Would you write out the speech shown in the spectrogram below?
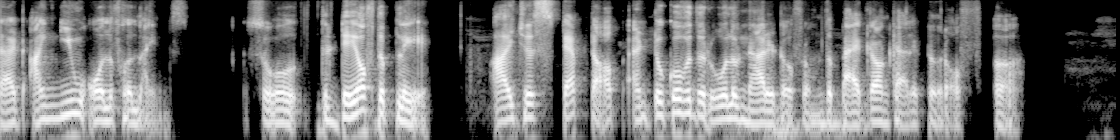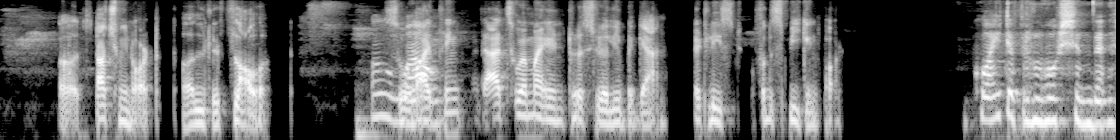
that I knew all of her lines. So the day of the play, I just stepped up and took over the role of narrator from the background character of uh, uh, Touch Me Not, a little flower. Oh So I think that's where my interest really began, at least for the speaking part. Quite a promotion there.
